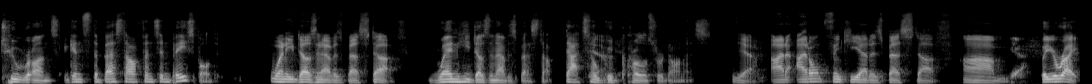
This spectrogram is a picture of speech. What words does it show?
two runs against the best offense in baseball, dude. When he doesn't have his best stuff. When he doesn't have his best stuff. That's how yeah, good yeah. Carlos Rodon is. Yeah. I, I don't think he had his best stuff. Um, yeah. But you're right.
